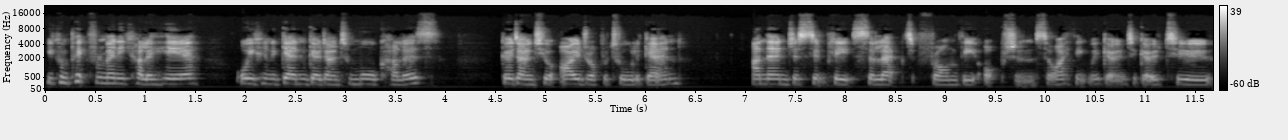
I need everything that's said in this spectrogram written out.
You can pick from any colour here, or you can again go down to more colours, go down to your eyedropper tool again, and then just simply select from the options. So I think we're going to go to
